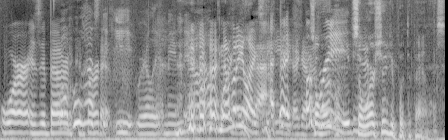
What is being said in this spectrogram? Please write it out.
Or is it better well, to who has convert to eat, really? I mean, you know, Nobody is likes to eat. I guess. So where, breathe. so know? where should you put the panels?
